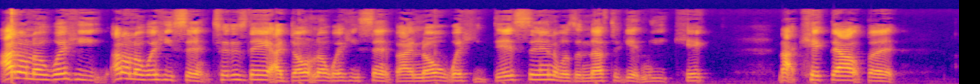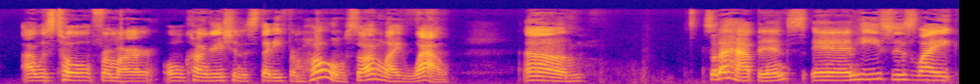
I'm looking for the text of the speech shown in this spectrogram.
I don't know what he I don't know what he sent. To this day, I don't know what he sent, but I know what he did send was enough to get me kicked not kicked out, but I was told from our old congregation to study from home. So I'm like, wow. Um so that happens and he's just like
